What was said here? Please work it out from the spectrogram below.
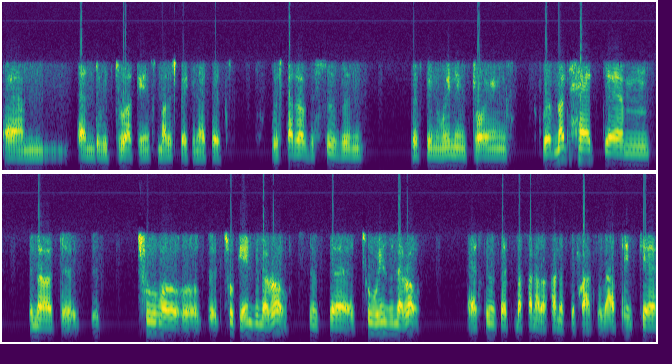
um, and we drew against Maritzburg United. We started off the season, we've been winning, drawing. We have not had, um, you know, the, the two uh, two games in a row since uh, two wins in a row uh, since that Bafana Bafana debacle. I think uh,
